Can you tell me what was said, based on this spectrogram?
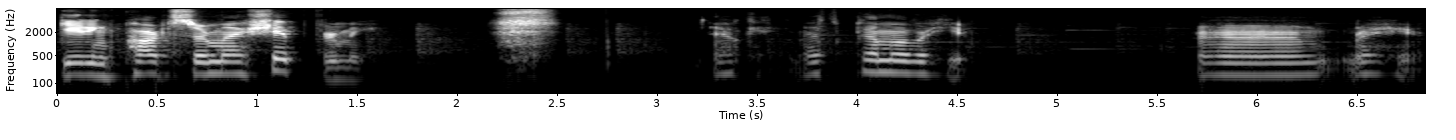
getting parts of my ship for me. Okay, let's come over here. Um, right here.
